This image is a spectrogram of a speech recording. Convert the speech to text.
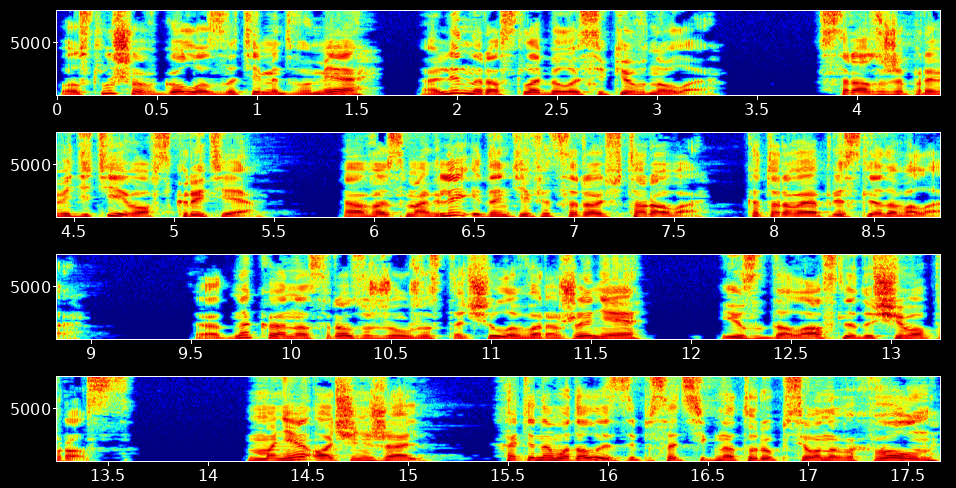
Услышав голос за теми двумя, Алина расслабилась и кивнула. «Сразу же проведите его вскрытие. Вы смогли идентифицировать второго, которого я преследовала?» Однако она сразу же ужесточила выражение и задала следующий вопрос. «Мне очень жаль. Хотя нам удалось записать сигнатуру псионовых волн,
